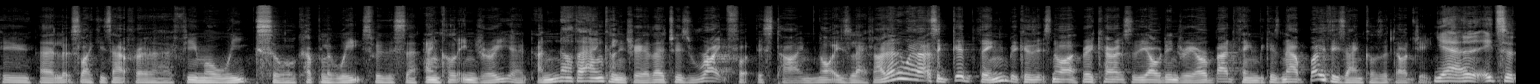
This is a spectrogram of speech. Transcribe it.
who uh, looks like he's out for a, a, few more weeks or a couple of weeks with this uh, ankle injury. Uh, another ankle injury, although to his right foot this time, not his left. I don't know whether that's a good thing because it's not a recurrence of the old injury or a bad thing because now both his ankles are dodgy. Yeah, it's a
